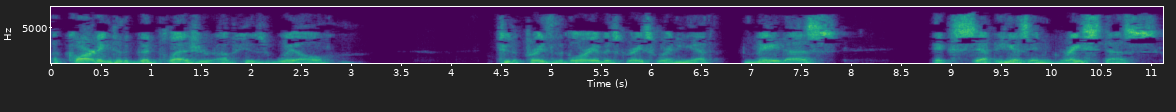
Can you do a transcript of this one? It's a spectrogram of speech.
according to the good pleasure of His will to the praise of the glory of his grace wherein he hath made us accept, he has engraced us,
